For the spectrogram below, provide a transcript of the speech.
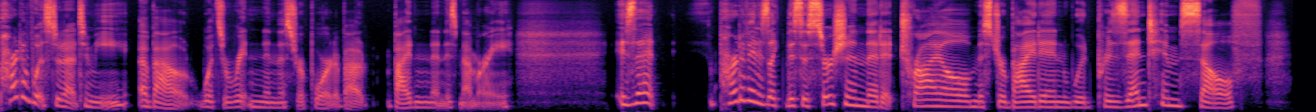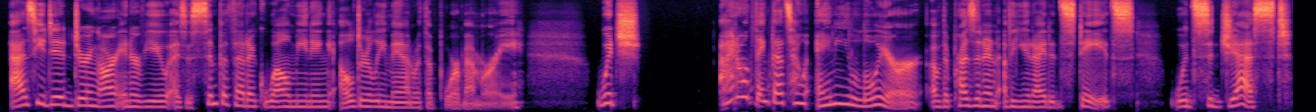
part of what stood out to me about what's written in this report about Biden and his memory is that part of it is like this assertion that at trial, Mr. Biden would present himself as he did during our interview as a sympathetic, well meaning elderly man with a poor memory, which I don't think that's how any lawyer of the President of the United States would suggest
